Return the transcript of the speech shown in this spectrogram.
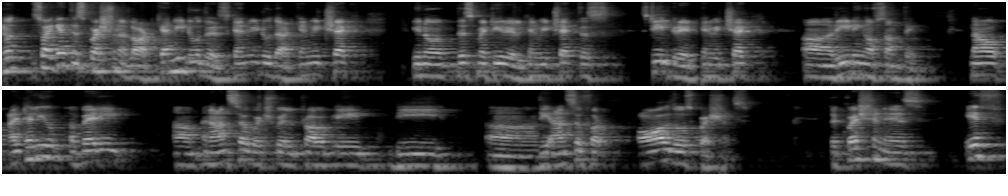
you know so i get this question a lot can we do this can we do that can we check you know this material can we check this steel grade. Can we check uh, reading of something? Now i'll tell you a very um, an answer which will probably be uh, the answer for all those questions. The question is if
